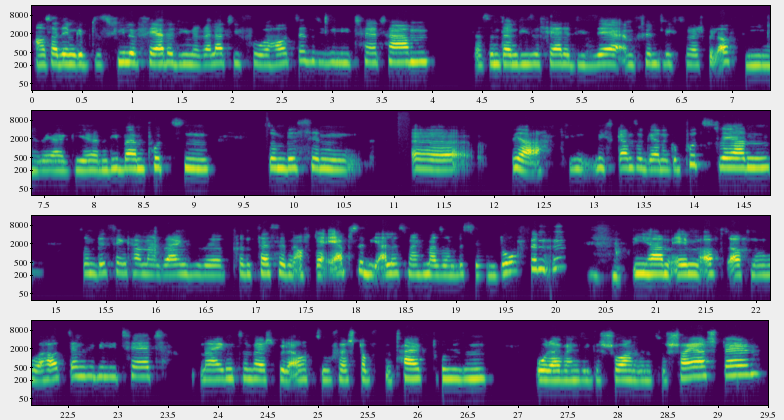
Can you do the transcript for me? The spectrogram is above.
Außerdem gibt es viele Pferde, die eine relativ hohe Hautsensibilität haben. Das sind dann diese Pferde, die sehr empfindlich zum Beispiel auf Fliegen reagieren, die beim Putzen so ein bisschen, äh, ja, die nicht ganz so gerne geputzt werden. So ein bisschen kann man sagen, diese Prinzessin auf der Erbse, die alles manchmal so ein bisschen doof finden. Die haben eben oft auch eine hohe Hautsensibilität, neigen zum Beispiel auch zu verstopften Talgdrüsen oder wenn sie geschoren sind, zu Scheuerstellen.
